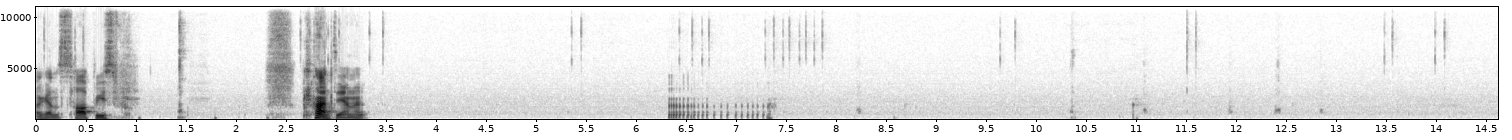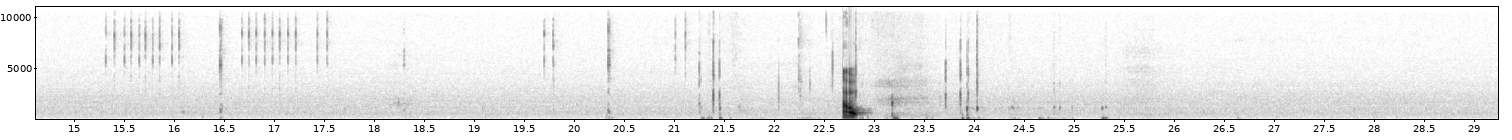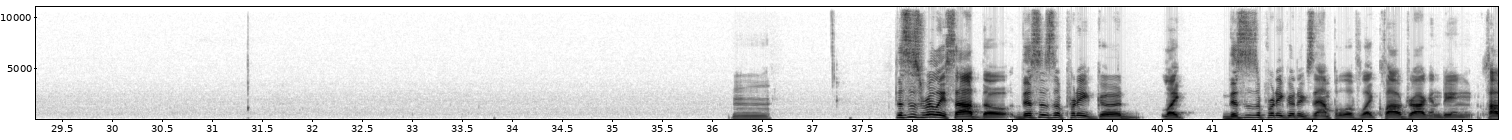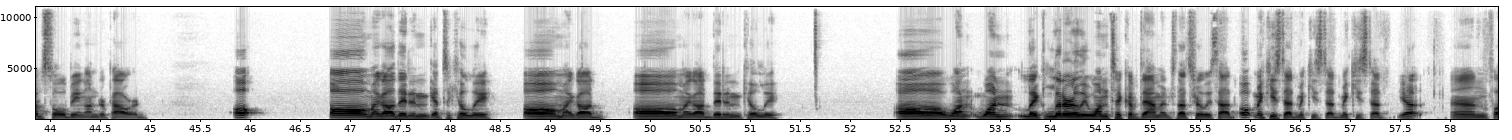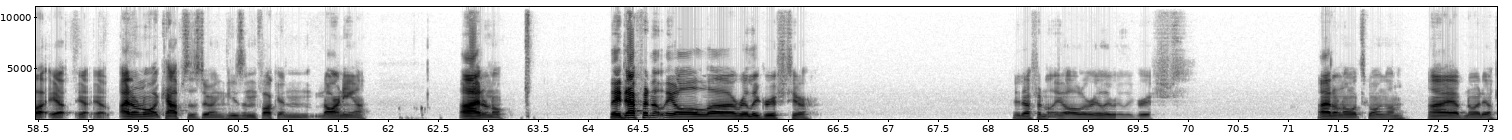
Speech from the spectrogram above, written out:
Against top east. God damn it. Out. Hmm. This is really sad though. This is a pretty good like this is a pretty good example of like Cloud Dragon being Cloud Soul being underpowered. Oh. Oh my god, they didn't get to kill Lee. Oh my god. Oh my god, they didn't kill Lee. Oh, one, one, like literally one tick of damage. That's really sad. Oh, Mikyx dead. Mikyx dead. Mikyx dead. Yeah, and. Yeah, yeah, yeah. I don't know what Caps is doing. He's in fucking Narnia. I don't know. They definitely all uh, really griefed here. They definitely all really, really griefed. I don't know what's going on. I have no idea.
